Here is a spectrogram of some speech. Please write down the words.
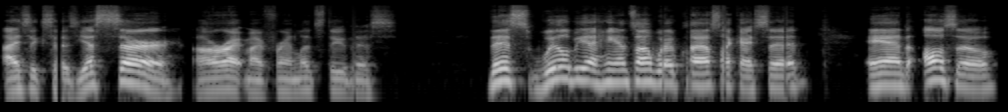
Isaac says, Yes, sir. All right, my friend, let's do this. This will be a hands on web class, like I said. And also,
